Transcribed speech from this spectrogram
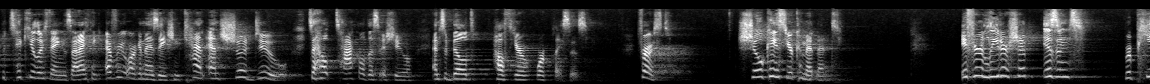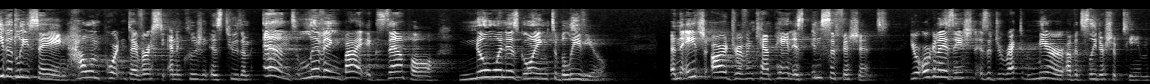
particular things that I think every organization can and should do to help tackle this issue and to build healthier workplaces. First, showcase your commitment. If your leadership isn't repeatedly saying how important diversity and inclusion is to them and living by example, no one is going to believe you. An HR driven campaign is insufficient. Your organization is a direct mirror of its leadership team,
